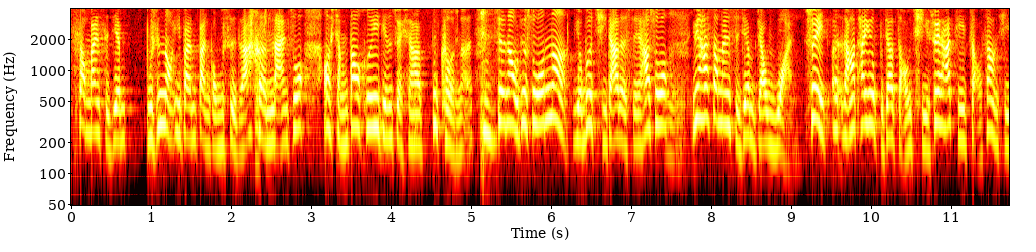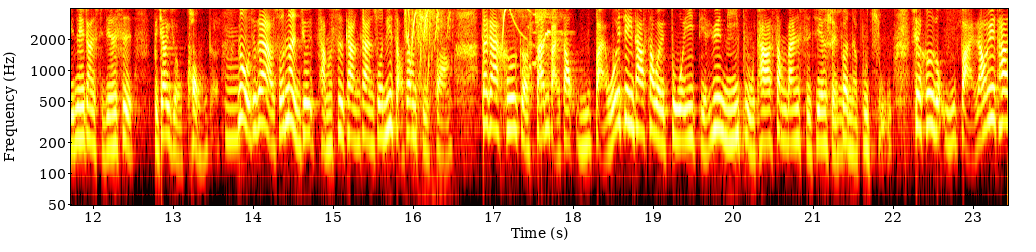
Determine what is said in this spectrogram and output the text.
上班时间。不是那种一般办公室的，他很难说哦，想到喝一点水，想到不可能。所以呢，我就说那有没有其他的时间？他说，因为他上班时间比较晚，所以呃，然后他又比较早起，所以他其实早上其实那段时间是比较有空的。那我就跟他讲说，那你就尝试看看，说你早上起床大概喝个三百到五百，我会建议他稍微多一点，因为弥补他上班时间水分的不足，所以喝个五百。然后因为他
